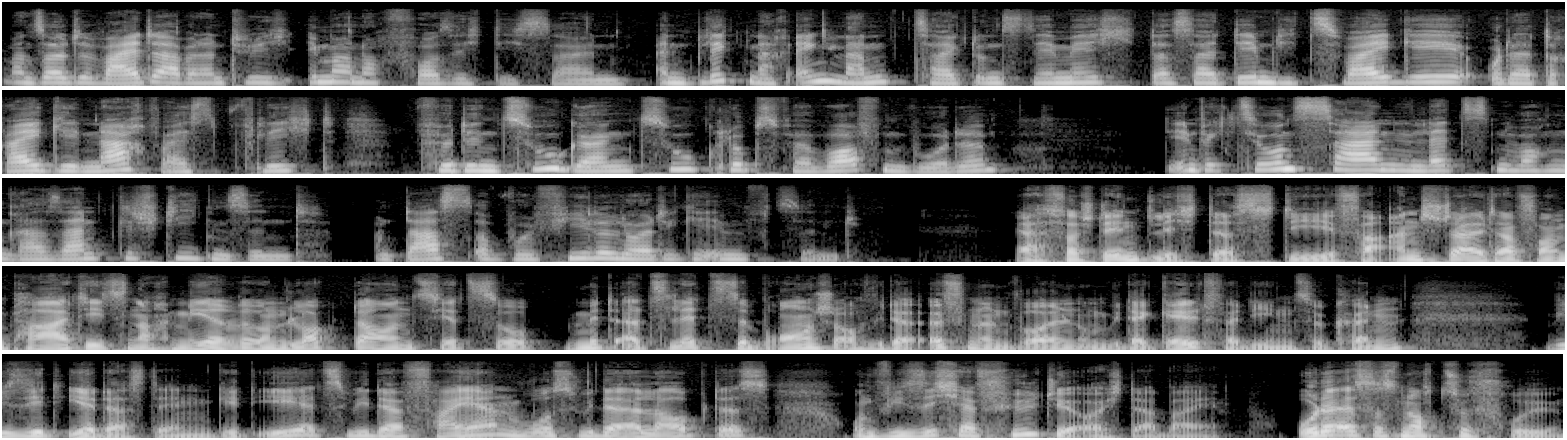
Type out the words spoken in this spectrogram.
Man sollte weiter aber natürlich immer noch vorsichtig sein. Ein Blick nach England zeigt uns nämlich, dass seitdem die 2G- oder 3G-Nachweispflicht für den Zugang zu Clubs verworfen wurde, die Infektionszahlen in den letzten Wochen rasant gestiegen sind. Und das, obwohl viele Leute geimpft sind. Ja, ist verständlich, dass die Veranstalter von Partys nach mehreren Lockdowns jetzt so mit als letzte Branche auch wieder öffnen wollen, um wieder Geld verdienen zu können. Wie seht ihr das denn? Geht ihr jetzt wieder feiern, wo es wieder erlaubt ist? Und wie sicher fühlt ihr euch dabei? Oder ist es noch zu früh?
